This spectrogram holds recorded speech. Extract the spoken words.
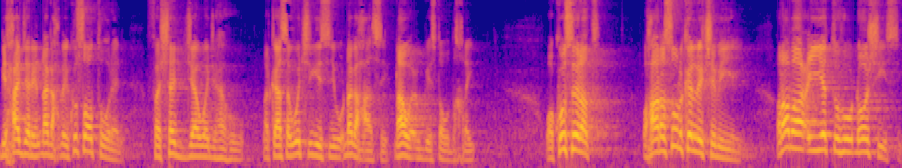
bixajarin dhagax bay ku soo tuureen fashaja wajhahu. Markaasaa wejigiisii uu dhagaxaasi dhaawac u geysto u dakhray. Wa kusirat waxaa rasuulkan la jebiyey rabaaciyatuhu dhooshiisii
